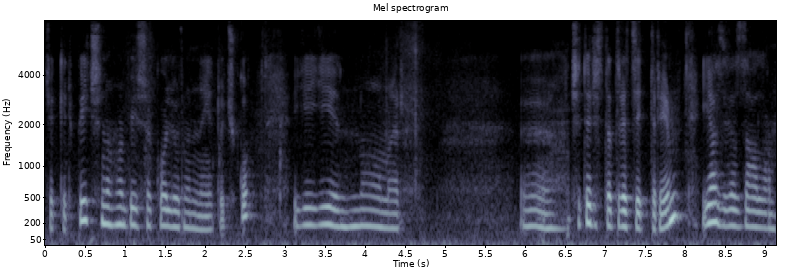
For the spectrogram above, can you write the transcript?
чи кирпічного більше кольору ниточку. Її номер 433. Я зв'язала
